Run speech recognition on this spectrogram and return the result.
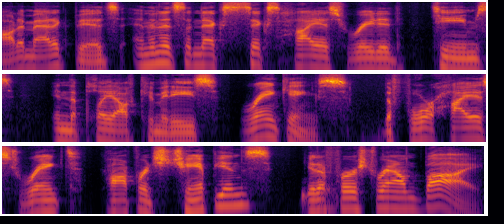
automatic bids, and then it's the next six highest rated teams in the playoff committee's rankings the four highest ranked conference champions get a first round bye.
